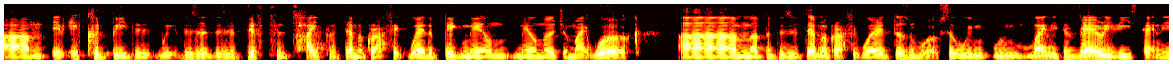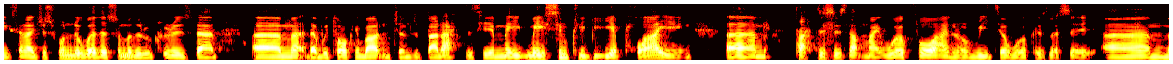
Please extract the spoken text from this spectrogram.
um, it, it, could be the, we, there's a there's a different type of demographic where the big mail mail merger might work, um, but there's a demographic where it doesn't work. So we we might need to vary these techniques. And I just wonder whether some of the recruiters that um, that we're talking about in terms of bad actors here may may simply be applying um, practices that might work for I don't know retail workers, let's say, um,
